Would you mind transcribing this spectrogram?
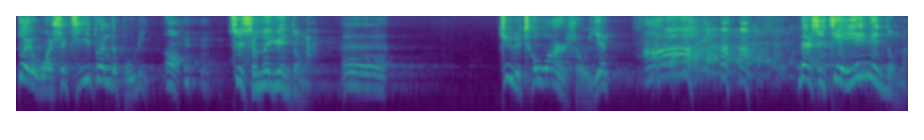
对我是极端的不利。哦，是什么运动啊？呃，拒抽二手烟啊，哈 哈那是戒烟运动嘛？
